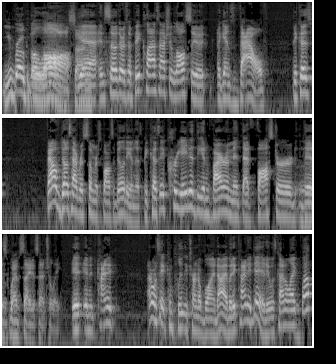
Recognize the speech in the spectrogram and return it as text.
you broke the, the law, son. Yeah, and so there was a big class action lawsuit against Valve because Valve does have some responsibility in this because it created the environment that fostered Mm-hmm. this website essentially. It and it kind of I don't want to say it completely turned a blind eye, but it kind of did. It was kind of like, well,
